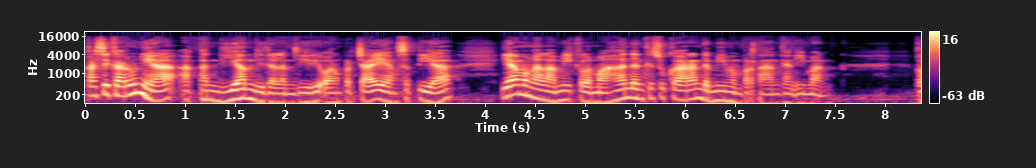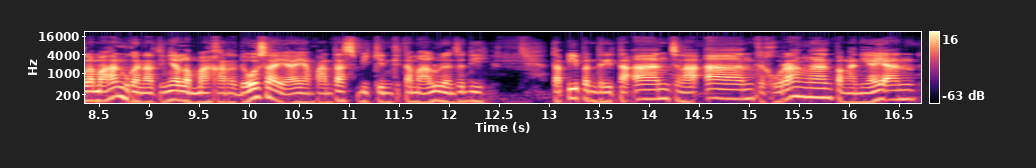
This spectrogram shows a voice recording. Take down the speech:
Kasih karunia akan diam di dalam diri orang percaya yang setia yang mengalami kelemahan dan kesukaran demi mempertahankan iman. Kelemahan bukan artinya lemah karena dosa ya yang pantas bikin kita malu dan sedih. Tapi penderitaan, celaan, kekurangan, penganiayaan,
